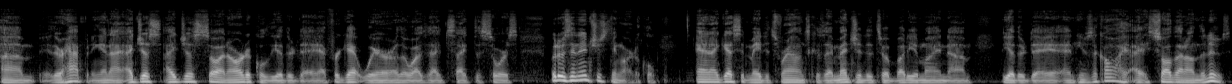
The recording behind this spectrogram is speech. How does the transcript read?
Um, they're happening, and I, I, just I just saw an article the other day. I forget where, otherwise I'd cite the source, but it was an interesting article, and I guess it made its rounds because I mentioned it to a buddy of mine um, the other day, and he was like, "Oh, I, I saw that on the news."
